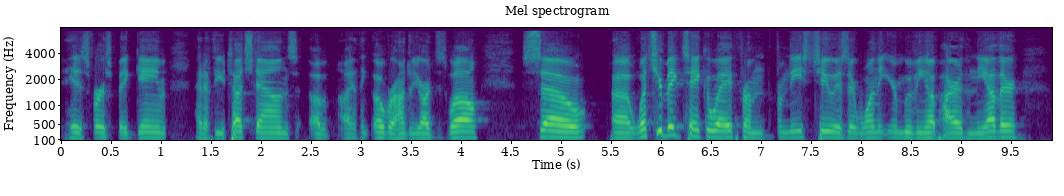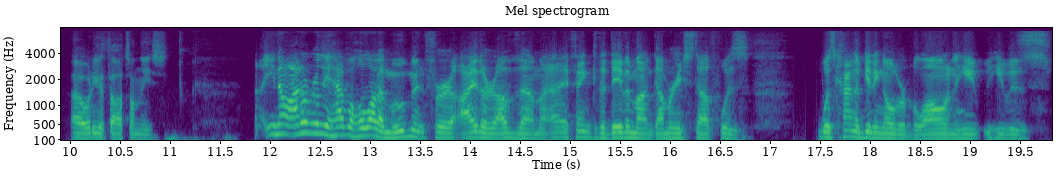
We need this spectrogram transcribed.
his first big game, had a few touchdowns, I think over 100 yards as well. So, uh, what's your big takeaway from from these two? Is there one that you're moving up higher than the other? Uh, what are your thoughts on these? You know, I don't really have a whole lot of movement for either of them. I think the David Montgomery stuff was was kind of getting overblown. He he was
